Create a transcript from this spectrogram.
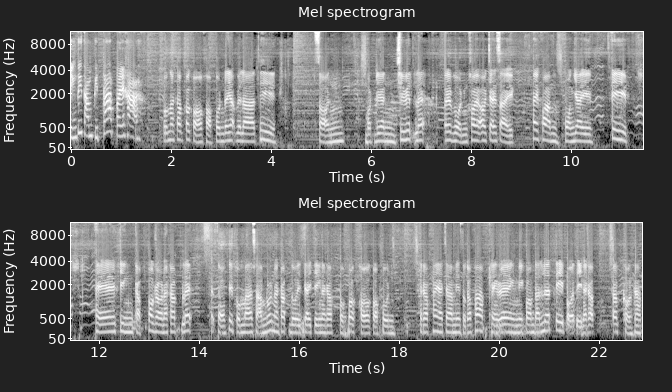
สิ่งที่ทำผิดพลาดไปค่ะ ผมนะครับก็ขอขอบคุณระยะเวลาที่สอนบทเรียนชีวิตและคอยบ่นคอยเอาใจใส่ให้ความห่วงใยที่แท้จริงกับพวกเรานะครับ และ สองที่ผมมาสามรุ่นนะครับ โดยใจจริงนะครับ ผมก็ขอขอบคุณนะครับให้อาจารย์มีสุขภาพแข็งแรง มีความดันเลือดตีปกตินะครับ ครับขอบคุณครับ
